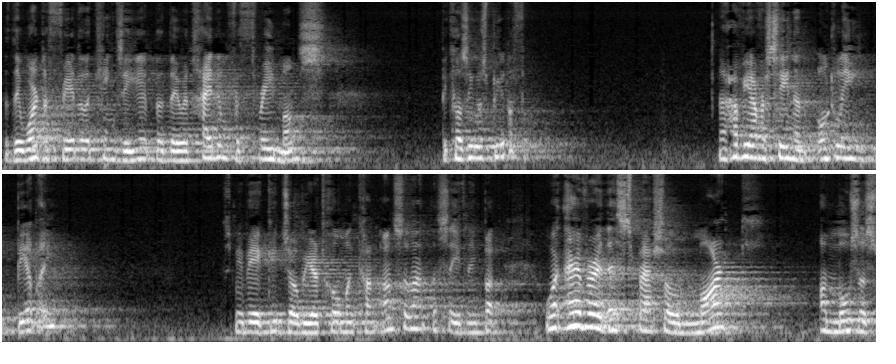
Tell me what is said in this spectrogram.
that they weren't afraid of the king's edict, that they would hide him for three months because he was beautiful. Now, have you ever seen an ugly baby? It's maybe a good job you're at home and can't answer that this evening, but whatever this special mark on Moses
